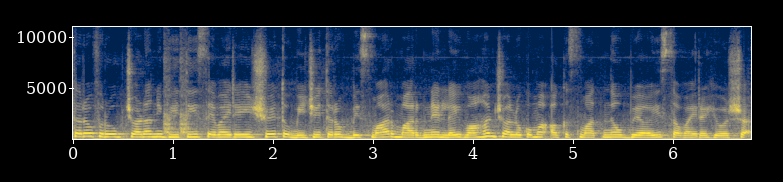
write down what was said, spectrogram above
તરફ રોગચાળાની ભીતિ સેવાઈ રહી છે તો બીજી તરફ બિસ્માર માર્ગને લઈ વાહન ચાલકોમાં અકસ્માતનો ભય સવાઈ રહ્યો છે.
